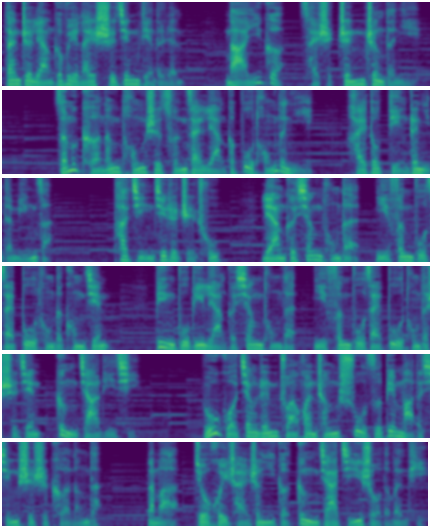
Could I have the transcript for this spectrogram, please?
但这两个未来时间点的人。哪一个才是真正的你？怎么可能同时存在两个不同的你，还都顶着你的名字？他紧接着指出，两个相同的你分布在不同的空间，并不比两个相同的你分布在不同的时间更加离奇。如果将人转换成数字编码的形式是可能的，那么就会产生一个更加棘手的问题：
